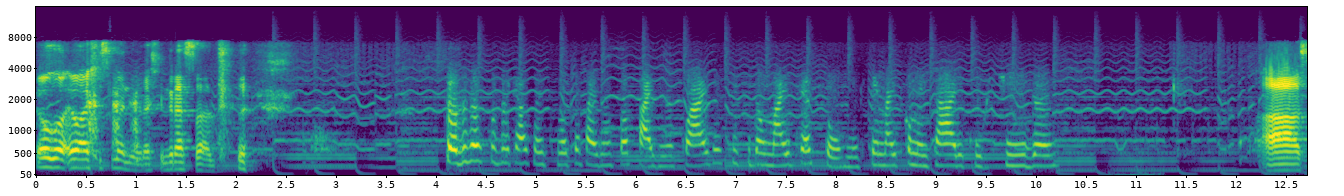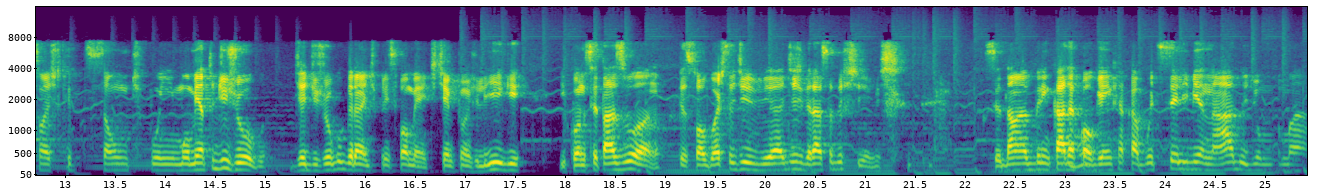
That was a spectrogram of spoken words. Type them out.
Eu, eu acho isso maneiro, acho engraçado. Todas as publicações que você faz na sua página, quais as que te dão mais retorno? Que tem mais comentário, curtida? Ah, são as que são, tipo, em momento de jogo. Dia de jogo grande, principalmente. Champions League e quando você tá zoando. O pessoal gosta de ver a desgraça dos times. Você dá uma brincada uhum. com alguém que acabou de ser eliminado de uma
